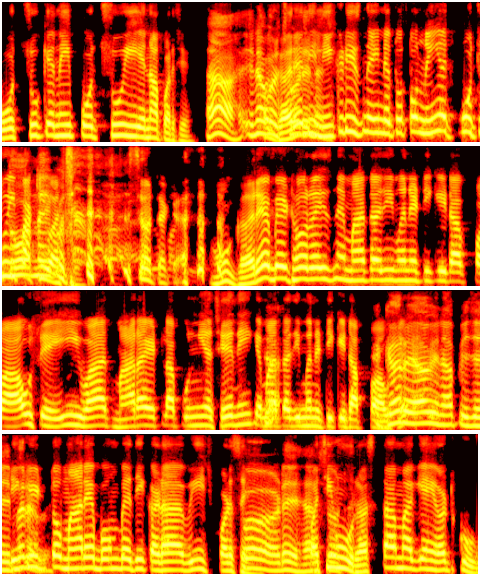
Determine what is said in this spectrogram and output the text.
પહોંચશું કે નહીં પહોંચશું એ એના પર છે. હા એના પર ઘરેથી નીકળીશ નહીં ને તો તો નહીં જ પહોંચું એ પાકી વાત સો ટકા. હું ઘરે બેઠો રહીશ ને માતાજી મને ટિકિટ આપવા આવશે ઈ વાત મારા એટલા પુણ્ય છે નહીં કે માતાજી મને ટિકિટ આપવા આવશે. ઘરે આવીને આપી જાય ટિકિટ તો મારે બોમ્બે થી કઢાવી જ પડશે. પછી હું રસ્તામાં ક્યાંય અટકું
